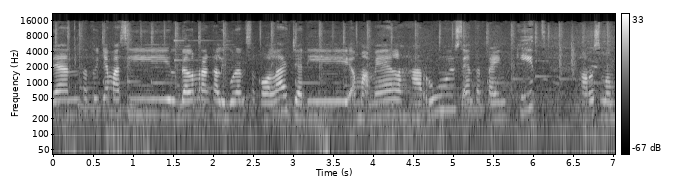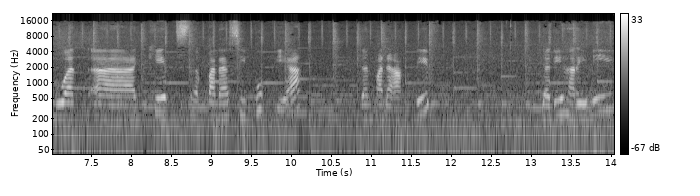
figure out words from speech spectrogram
Dan tentunya masih dalam rangka liburan sekolah Jadi Emak Mel harus entertain kids Harus membuat uh, kids pada sibuk ya Dan pada aktif. Jadi hari ini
